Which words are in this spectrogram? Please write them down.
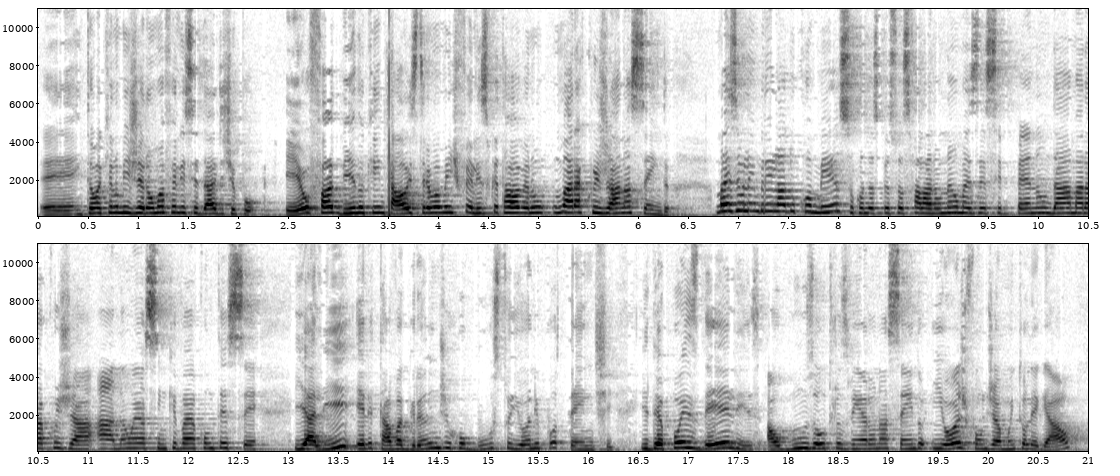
É, então aquilo me gerou uma felicidade, tipo, eu, Fabi, no quintal, extremamente feliz porque estava vendo um maracujá nascendo. Mas eu lembrei lá do começo, quando as pessoas falaram, não, mas esse pé não dá maracujá. Ah, não é assim que vai acontecer. E ali ele estava grande, robusto e onipotente. E depois deles, alguns outros vieram nascendo. E hoje foi um dia muito legal.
